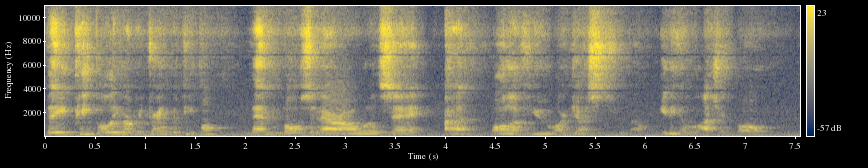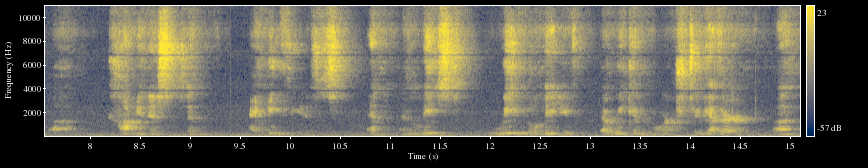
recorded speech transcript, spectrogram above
the people, you're betraying the people, then Bolsonaro will say, uh, all of you are just you know, ideological uh, communists and atheists, and at least we believe that we can march together uh,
